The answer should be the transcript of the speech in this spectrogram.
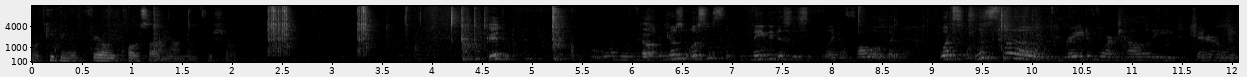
we're keeping a fairly close eye on them for sure. Good. One more question. What's, what's, this- maybe this is like a follow-up, but what's, what's the rate of mortality generally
